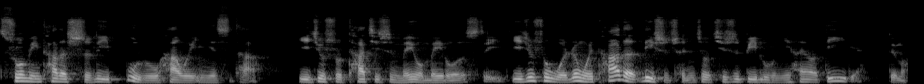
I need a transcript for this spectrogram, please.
说明他的实力不如哈维·伊涅斯塔。也就是说，他其实没有梅罗的实力。也就是说，我认为他的历史成就其实比鲁尼还要低一点，对吗？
